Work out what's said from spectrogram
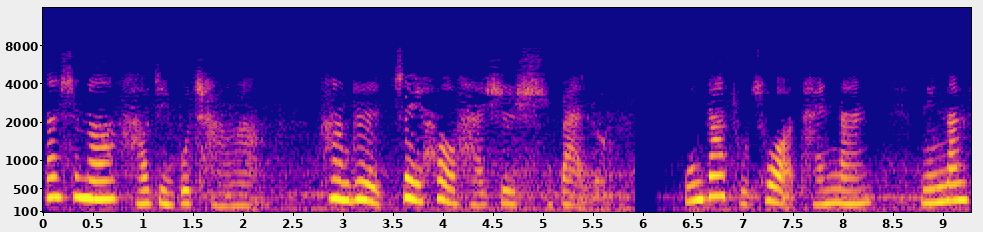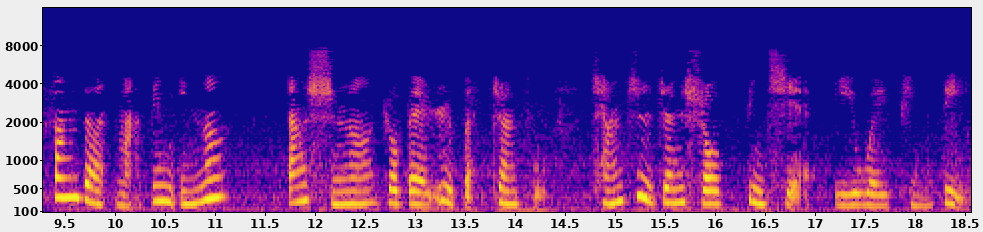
但是呢，好景不长啊。抗日最后还是失败了。连家主错台南宁南方的马兵营呢，当时呢就被日本政府强制征收，并且夷为平地，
